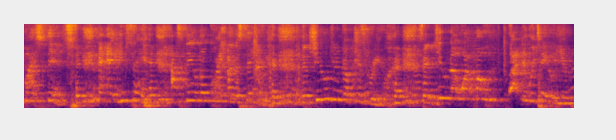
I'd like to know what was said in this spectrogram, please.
watch this. And you say, I still don't quite understand. The children Israel said, You know what, Moses? What did we tell you?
